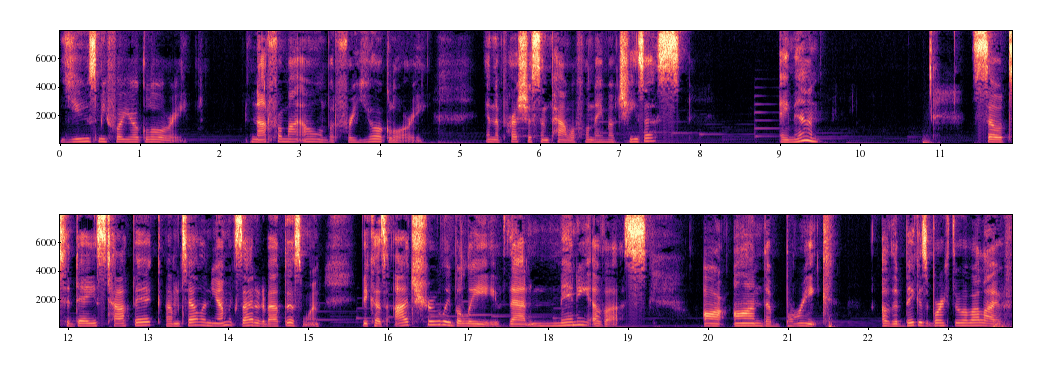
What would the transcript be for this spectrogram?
Use me for your glory not for my own, but for your glory. In the precious and powerful name of Jesus. Amen. So, today's topic, I'm telling you, I'm excited about this one because I truly believe that many of us are on the brink of the biggest breakthrough of our life.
